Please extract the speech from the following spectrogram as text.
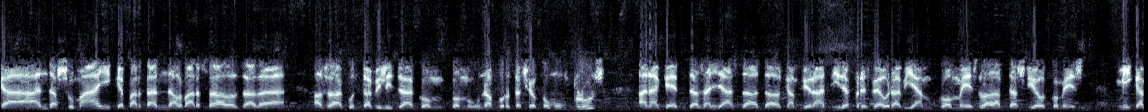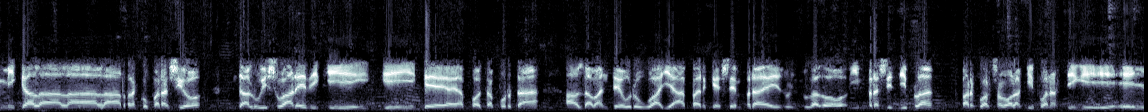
que han de sumar i que, per tant, el Barça els ha de, els ha de comptabilitzar com, com una aportació, com un plus en aquest desenllaç de, del campionat. I després veure aviam com és l'adaptació, com és mica en mica la, la, la recuperació de Luis Suárez i qui, qui, què pot aportar al davanter uruguaià perquè sempre és un jugador imprescindible per qualsevol equip on estigui ell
